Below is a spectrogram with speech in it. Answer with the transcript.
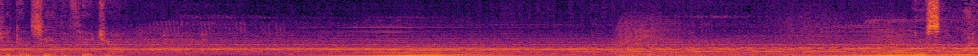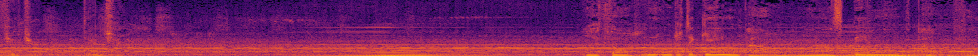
She can see the future. I thought in order to gain power, one must be among the powerful.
